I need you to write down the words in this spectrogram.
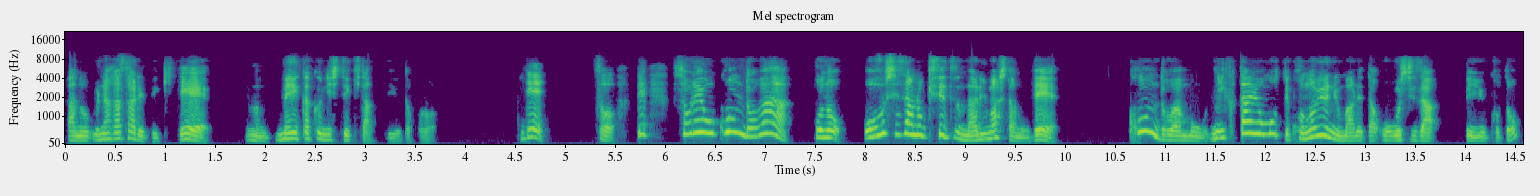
あの、促されてきて、明確にしてきたっていうところ。で、そう。で、それを今度は、この、お牛座の季節になりましたので、今度はもう肉体を持ってこの世に生まれたお牛座っていうこと。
